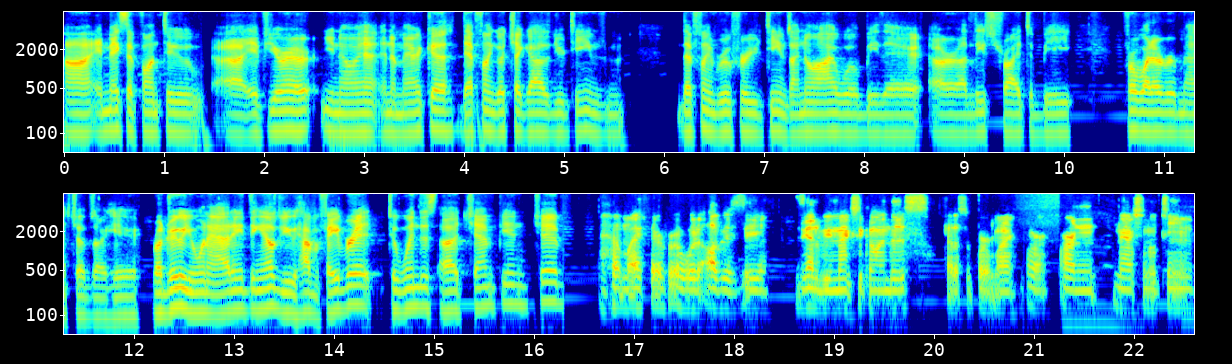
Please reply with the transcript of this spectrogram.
Uh, it makes it fun to uh, if you're you know in, in America, definitely go check out your teams definitely root for your teams. I know I will be there, or at least try to be for whatever matchups are here. Rodrigo, you want to add anything else? Do you have a favorite to win this uh, championship? My favorite would obviously is to be Mexico in this. Got to support my or our national team.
